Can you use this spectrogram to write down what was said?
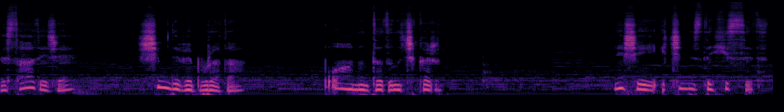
Ve sadece şimdi ve burada bu anın tadını çıkarın. Neşeyi içinizde hissedin.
